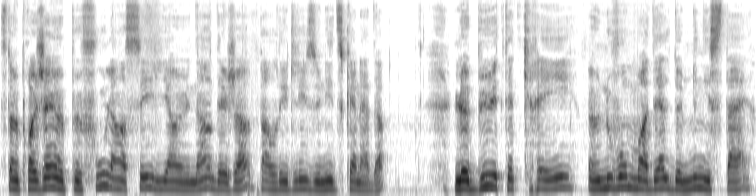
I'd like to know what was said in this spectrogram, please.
c'est un projet un peu fou lancé il y a un an déjà par l'Église unie du Canada. Le but était de créer un nouveau modèle de ministère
